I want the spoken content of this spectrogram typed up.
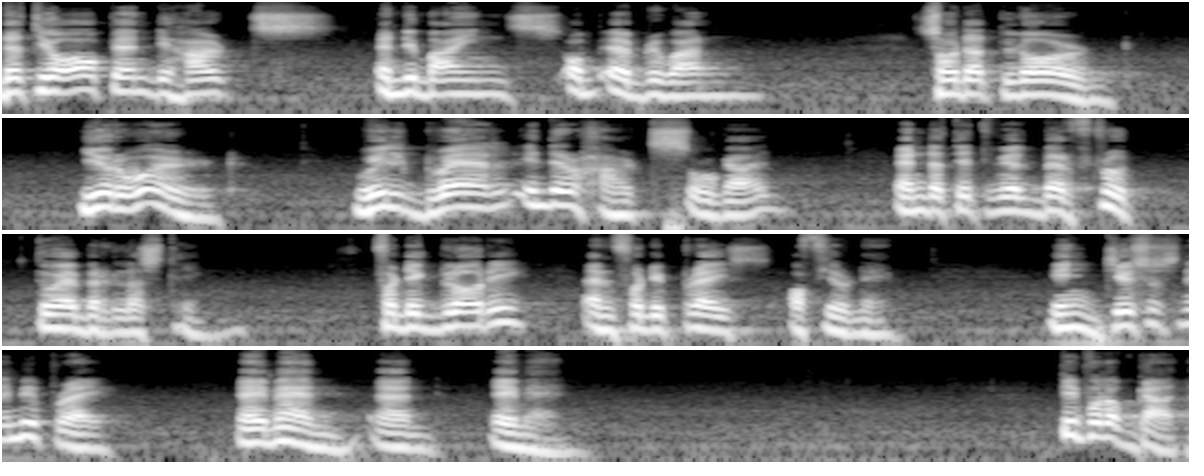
that you open the hearts and the minds of everyone so that, Lord, your word will dwell in their hearts, O God, and that it will bear fruit to everlasting, for the glory and for the praise of your name. In Jesus' name we pray. Amen and amen. People of God,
